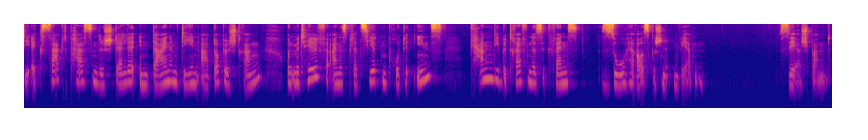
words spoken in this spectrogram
die exakt passende Stelle in deinem DNA-Doppelstrang und mit Hilfe eines platzierten Proteins kann die betreffende Sequenz so herausgeschnitten werden. Sehr spannend.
